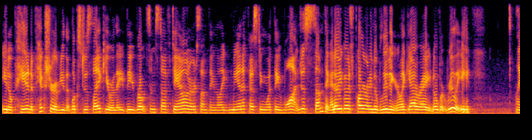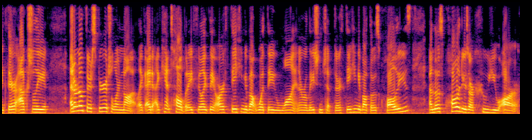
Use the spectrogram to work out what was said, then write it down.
you know painted a picture of you that looks just like you or they, they wrote some stuff down or something like manifesting what they want just something. I know you guys probably aren't even believing you're like yeah right. No but really like they're actually i don't know if they're spiritual or not. Like I, I can't tell but i feel like they are thinking about what they want in a relationship. They're thinking about those qualities and those qualities are who you are.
